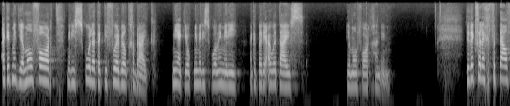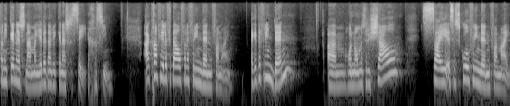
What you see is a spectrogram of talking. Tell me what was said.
Ek het met Hemelvaart met die skool het ek die voorbeeld gebruik. Nee, ek jok nie met die skool nie, met die ek het by die ouer huis Hemelvaart gaan doen. Dit ek vir julle vertel van die kinders nou, maar julle het nou die kinders gesê, gesien. Ek gaan vir julle vertel van 'n vriendin van my. Ek het 'n vriendin. Ehm um, haar naam is Rochelle. Sy is 'n skoolvriendin van my.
